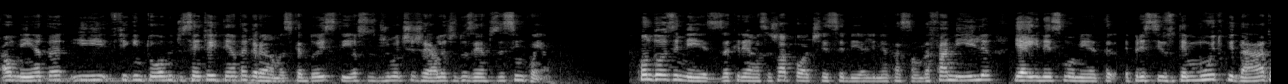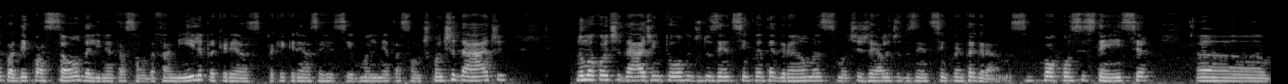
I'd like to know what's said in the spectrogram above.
aumenta e fica em torno de 180 gramas, que é dois terços de uma tigela de 250. Com 12 meses, a criança já pode receber a alimentação da família, e aí, nesse momento, é preciso ter muito cuidado com a adequação da alimentação da família para que a criança receba uma alimentação de quantidade, numa quantidade em torno de 250 gramas, uma tigela de 250 gramas, com a consistência uh,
